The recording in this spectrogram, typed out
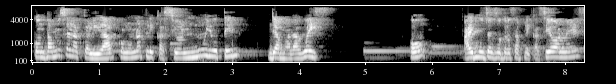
contamos en la actualidad con una aplicación muy útil llamada Waze. O hay muchas otras aplicaciones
